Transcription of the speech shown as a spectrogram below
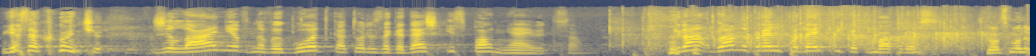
Я закончу. Желания в Новый год, которые загадаешь, исполняются. Гла- Главное правильно подойти к этому вопросу. ну вот смотри,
